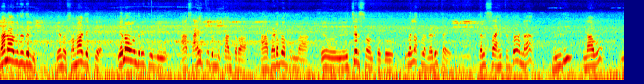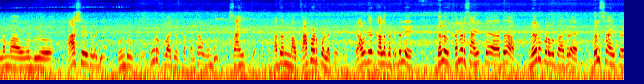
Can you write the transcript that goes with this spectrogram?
ನಾನಾ ವಿಧದಲ್ಲಿ ಏನು ಸಮಾಜಕ್ಕೆ ಏನೋ ಒಂದು ರೀತಿಯಲ್ಲಿ ಆ ಸಾಹಿತ್ಯದ ಮುಖಾಂತರ ಆ ಬಡಬಗ್ರನ್ನ ಎಚ್ಚರಿಸುವಂಥದ್ದು ಇವೆಲ್ಲ ಕೂಡ ನಡೀತಾ ಇದೆ. ದಲಿತ ಸಾಹಿತ್ಯದನ್ನ ಇಡೀ ನಾವು ನಮ್ಮ ಒಂದು ಆಶಯಗಳಿಗೆ ಒಂದು ಪೂರಕವಾಗಿರ್ತಕ್ಕಂಥ ಒಂದು ಸಾಹಿತ್ಯ. ಅದನ್ನು ನಾವು ಕಾಪಾಡಿಕೊಳ್ಳಬೇಕು. ಯಾವುದೇ ಕಾಲಘಟ್ಟದಲ್ಲಿ ದಲ ಕನ್ನಡ ಸಾಹಿತ್ಯದ ಮೇರು ಪರ್ವತ ಆದರೆ ದಲ್ ಸಾಹಿತ್ಯ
